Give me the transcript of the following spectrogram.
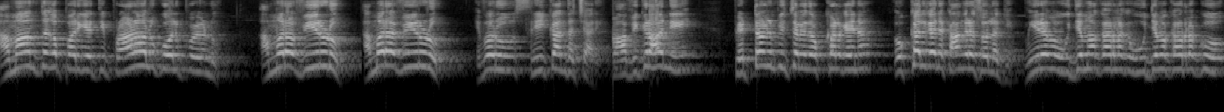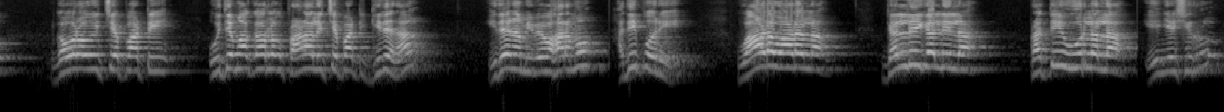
అమాంతంగా పరిగెత్తి ప్రాణాలు కోల్పోయిండు. అమర వీరుడు అమర వీరుడు ఎవరు? శ్రీకాంతచారి. ఆ విగ్రహాన్ని పెట్టాలనిపించలేదు ఒక్కరికైనా ఒక్కరికైనా కాంగ్రెస్ వాళ్ళకి. మీరేమో ఉద్యమకారులకు ఉద్యమకారులకు గౌరవం ఇచ్చే పార్టీ ఉద్యమకారులకు ప్రాణాలు ఇచ్చే పార్టీ. ఇదేనా? ఇదేనా మీ వ్యవహారము? అది పోని వాడవాడల్లా గల్లీ గల్లీలా ప్రతి ఊర్లల్లో ఏం చేసిర్రు?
